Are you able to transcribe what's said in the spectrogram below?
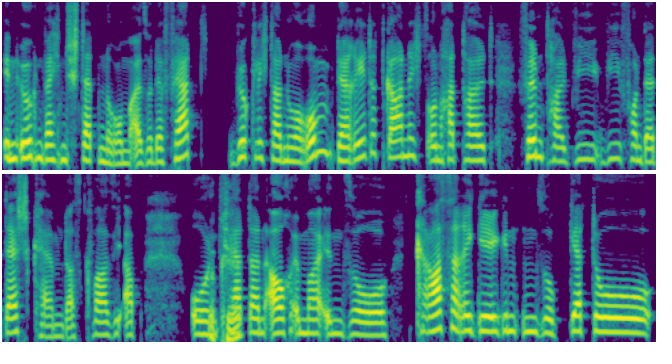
in irgendwelchen Städten rum. Also, der fährt wirklich da nur rum, der redet gar nichts und hat halt filmt halt wie wie von der Dashcam das quasi ab. Und Okay. fährt dann auch immer in so krassere Gegenden, so Ghetto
